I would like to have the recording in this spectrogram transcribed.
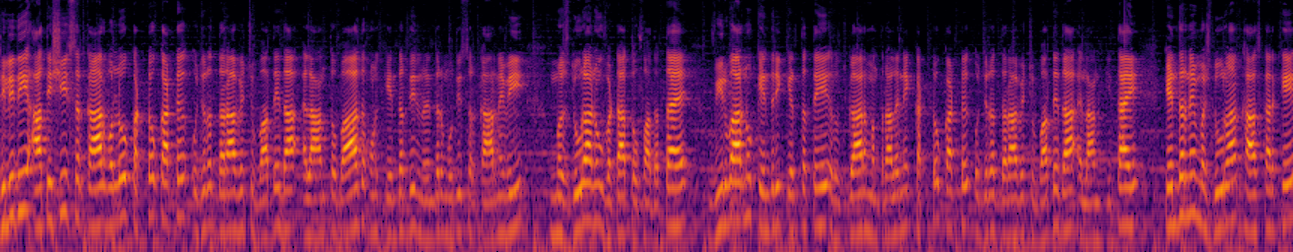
ਦਿੱਲੀ ਦੀ ਆਤਿਸ਼ੀ ਸਰਕਾਰ ਵੱਲੋਂ ਘੱਟੋ-ਘੱਟ ਉਜਰਤ ਦਰਾਂ ਵਿੱਚ ਵਾਧੇ ਦਾ ਐਲਾਨ ਤੋਂ ਬਾਅਦ ਹੁਣ ਕੇਂਦਰ ਦੀ ਨਰਿੰਦਰ ਮੋਦੀ ਸਰਕਾਰ ਨੇ ਵੀ ਮਜ਼ਦੂਰਾਂ ਨੂੰ ਵੱਡਾ ਤੋਹਫਾ ਦਿੱਤਾ ਹੈ। ਵੀਰਵਾਰ ਨੂੰ ਕੇਂਦਰੀ ਕਿਰਤ ਤੇ ਰੁਜ਼ਗਾਰ ਮੰਤਰਾਲੇ ਨੇ ਘੱਟੋ-ਘੱਟ ਉਜਰਤ ਦਰਾਂ ਵਿੱਚ ਵਾਧੇ ਦਾ ਐਲਾਨ ਕੀਤਾ ਹੈ। ਕੇਂਦਰ ਨੇ ਮਜ਼ਦੂਰਾਂ, ਖਾਸ ਕਰਕੇ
